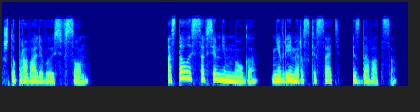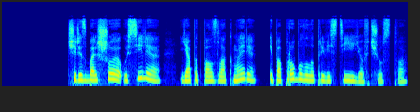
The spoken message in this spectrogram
что проваливаюсь в сон. Осталось совсем немного, не время раскисать и сдаваться. Через большое усилие я подползла к Мэри и попробовала привести ее в чувство.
